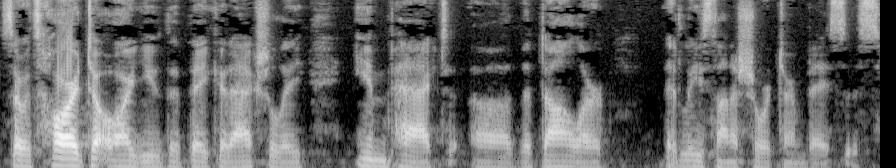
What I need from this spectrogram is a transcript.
So it's hard to argue that they could actually impact uh, the dollar at least on a short-term basis.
